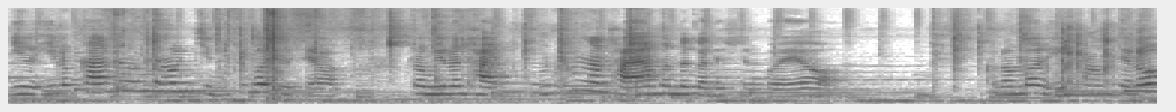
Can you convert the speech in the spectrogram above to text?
이- 이렇게 한 상태로 뒤집어주세요. 그럼 이런 다, 엄청난 다이아몬드가 됐을 거예요. 그러면 이 상태로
